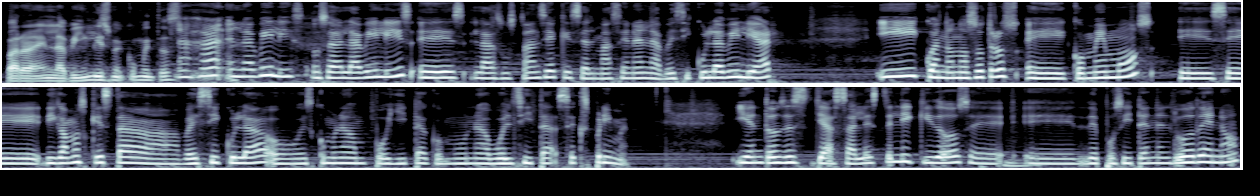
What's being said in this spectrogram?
para en la bilis me comentas ajá en la bilis o sea la bilis es la sustancia que se almacena en la vesícula biliar y cuando nosotros eh, comemos eh, se, digamos que esta vesícula o es como una ampollita como una bolsita se exprime y entonces ya sale este líquido, se eh, deposita en el duodeno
